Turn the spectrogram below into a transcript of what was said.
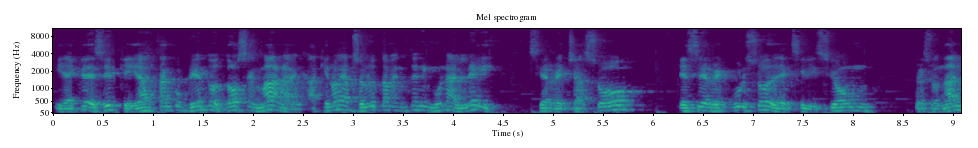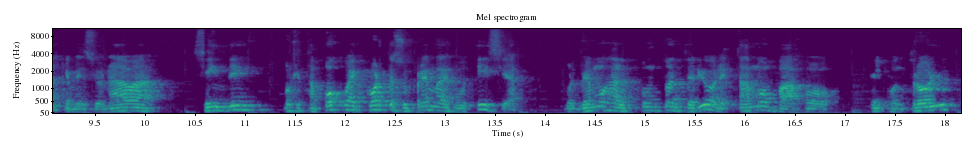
y hay que decir que ya están cumpliendo dos semanas. Aquí no hay absolutamente ninguna ley. Se rechazó ese recurso de exhibición personal que mencionaba Cindy, porque tampoco hay Corte Suprema de Justicia. Volvemos al punto anterior, estamos bajo el control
